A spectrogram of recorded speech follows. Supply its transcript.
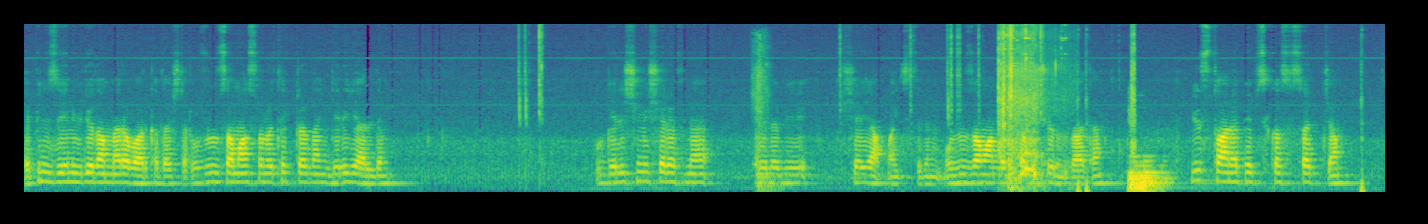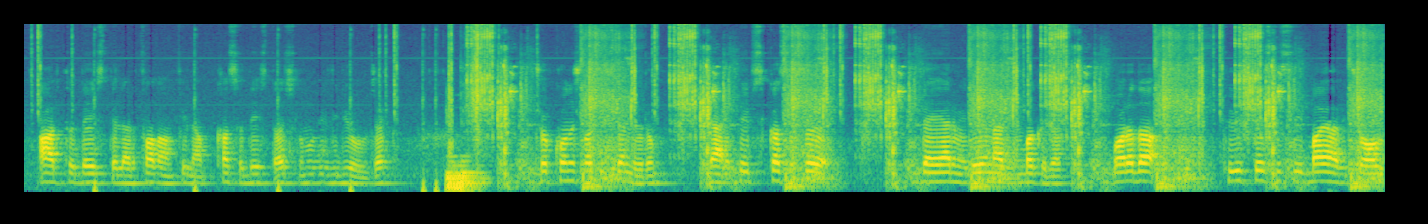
Hepinize yeni videodan merhaba arkadaşlar. Uzun zaman sonra tekrardan geri geldim. Bu gelişimin şerefine böyle bir şey yapmak istedim. Uzun zamandır çalışıyorum zaten. 100 tane Pepsi kasası açacağım. Artı desteler falan filan. Kasa deste açılımı bir video olacak. Çok konuşmak istemiyorum. Yani Pepsi kasası değer mi değmez mi bakacağız. Bu arada turist destesi bayağı bir çoğaldı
